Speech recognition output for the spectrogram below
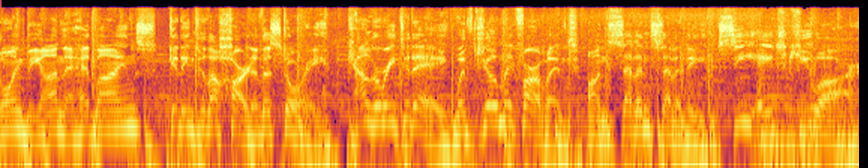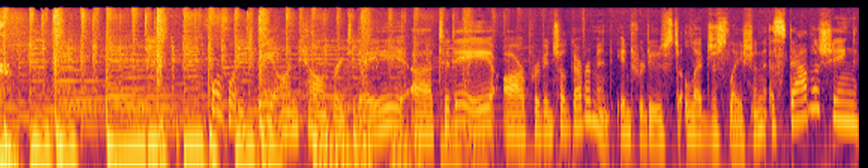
Going beyond the headlines, getting to the heart of the story. Calgary Today with Joe McFarland on 770 CHQR. 443 on Calgary today. Uh, today, our provincial government introduced legislation establishing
